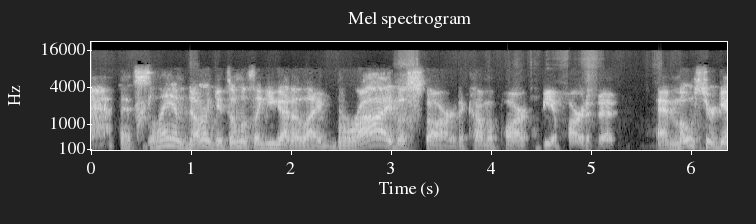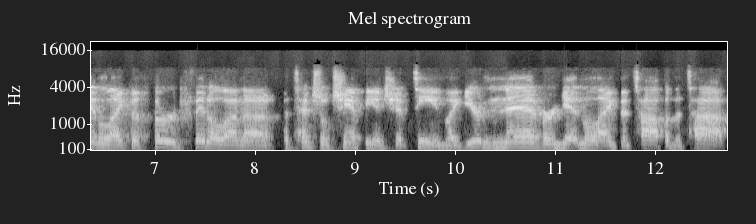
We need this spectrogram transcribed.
that slam dunk, it's almost like you got to like bribe a star to come apart, be a part of it. And most you're getting like the third fiddle on a potential championship team. Like you're never getting like the top of the top.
